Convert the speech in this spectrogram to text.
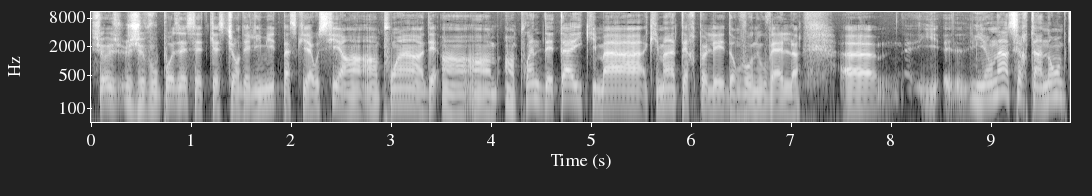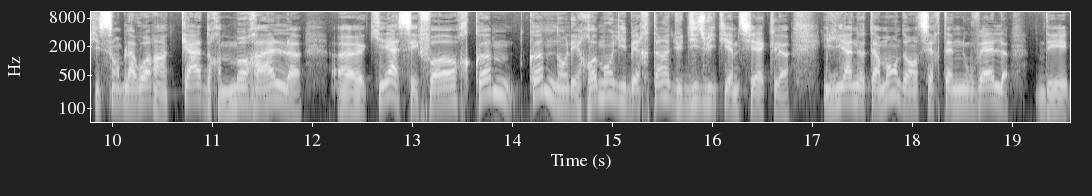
Je, je, vous posais cette question des limites parce qu'il y a aussi un, un point, un, un, point de détail qui m'a qui m'a interpellé dans vos nouvelles. Euh, il y, en a un certain nombre qui semblent avoir un cadre moral euh, qui est assez fort, comme comme dans les romans libertins du XVIIIe siècle. Il y a notamment dans certaines nouvelles des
